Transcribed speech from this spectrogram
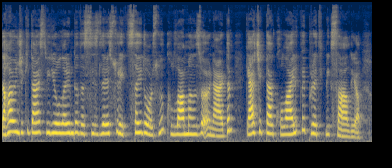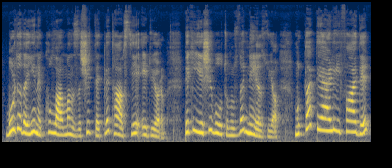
daha önceki ders videolarımda da sizlere sürekli sayı doğrusunu kullanmanızı önerdim. Gerçekten kolaylık ve pratiklik sağlıyor. Burada da yine kullanmanızı şiddetle tavsiye ediyorum. Peki yeşil bulutumuzda ne yazıyor? Mutlak değerli ifade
